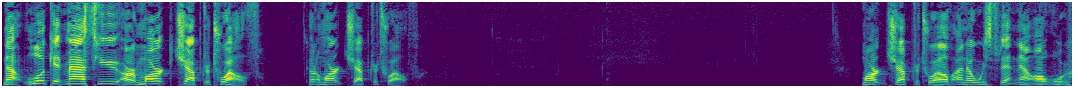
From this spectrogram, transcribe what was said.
Now look at Matthew or Mark chapter 12. Go to Mark chapter 12. Mark chapter 12. I know we spent now, all,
